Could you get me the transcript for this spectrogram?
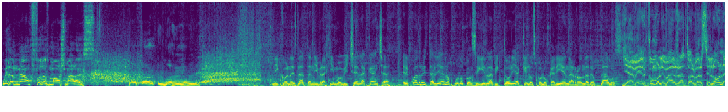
with a mouthful of marshmallows? Zlatan Ibrahimovic ni con Zlatan Ibrahimovic en la cancha, el cuadro italiano pudo conseguir la victoria que los colocaría en la ronda de octavos. Y a ver cómo le va al rato al Barcelona,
